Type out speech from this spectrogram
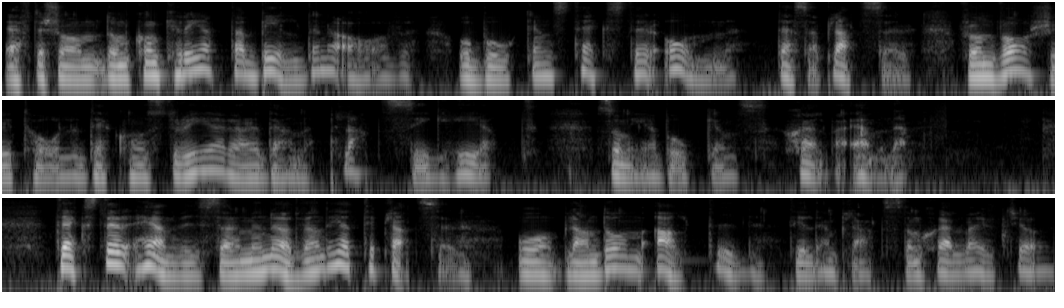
eftersom de konkreta bilderna av och bokens texter om dessa platser från varsitt håll dekonstruerar den platsighet som är bokens själva ämne. Texter hänvisar med nödvändighet till platser och bland dem alltid till den plats de själva utgör.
